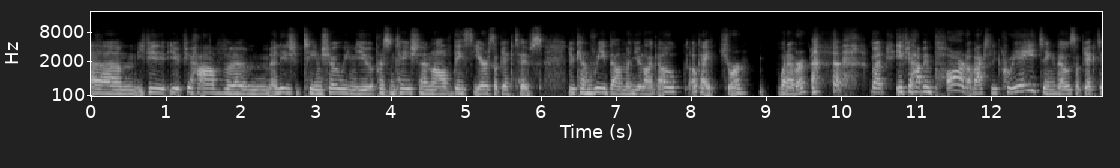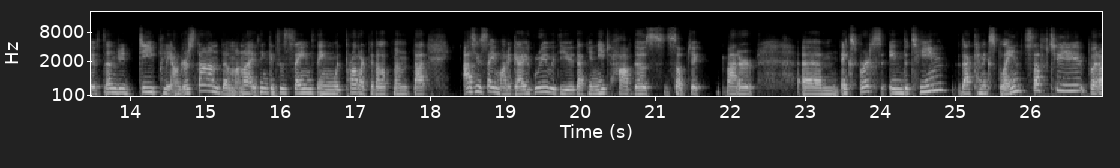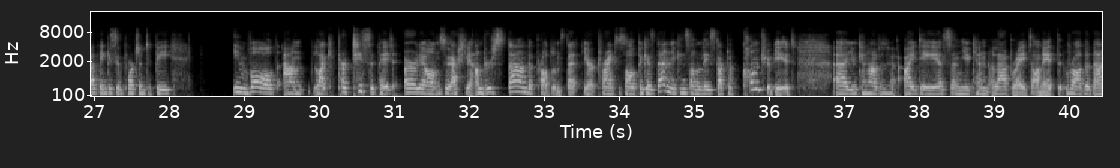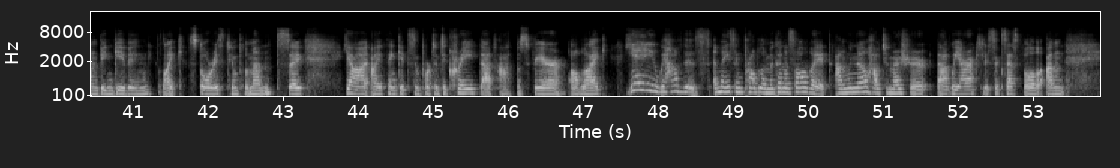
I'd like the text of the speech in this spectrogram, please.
um, if you if you have um, a leadership team showing you a presentation of this year's objectives, you can read them and you're like, oh, okay, sure, whatever. but if you have been part of actually creating those objectives, then you deeply understand them. And I think it's the same thing with product development. That, as you say, Monica, I agree with you that you need to have those subject matter um, experts in the team that can explain stuff to you. But I think it's important to be involved and like participate early on so you actually understand the problems that you're trying to solve because then you can suddenly start to contribute. Uh, you can have ideas and you can elaborate on it rather than being giving like stories to implement. So yeah i think it's important to create that atmosphere of like yay we have this amazing problem we're going to solve it and we know how to measure that we are actually successful and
